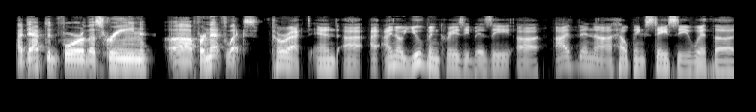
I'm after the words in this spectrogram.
adapted for the screen uh, for Netflix. Correct. And uh, I, I know you've been crazy busy. Uh, I've been uh, helping Stacy with, uh,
